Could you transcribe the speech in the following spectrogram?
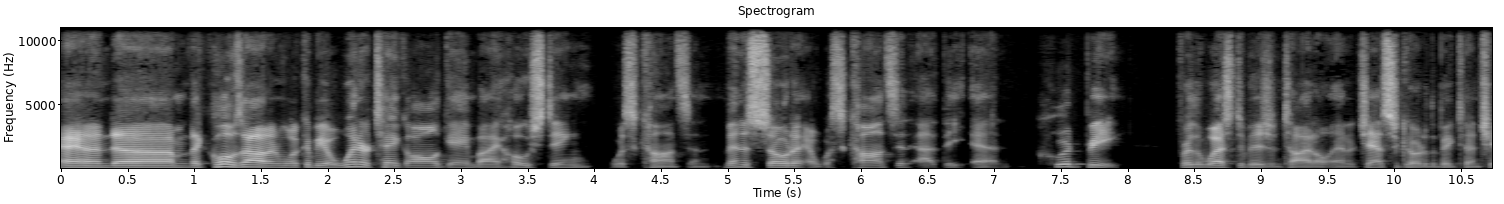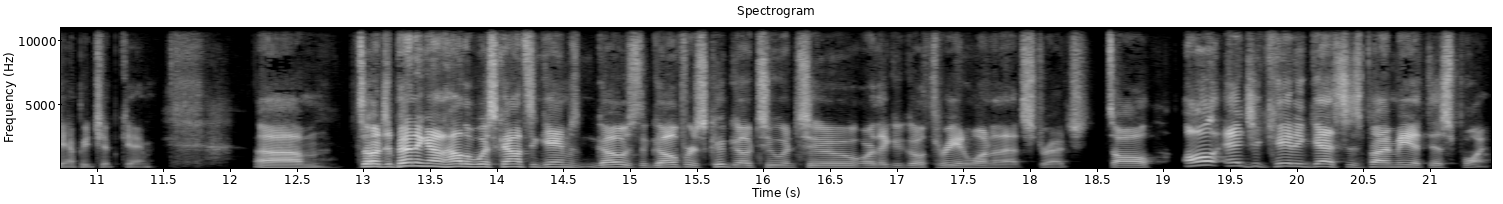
And um, they close out in what could be a winner take all game by hosting Wisconsin. Minnesota and Wisconsin at the end could be for the West Division title and a chance to go to the Big Ten championship game. Um, so depending on how the Wisconsin game goes, the Gophers could go two and two, or they could go three and one in that stretch. It's all all educated guesses by me at this point.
